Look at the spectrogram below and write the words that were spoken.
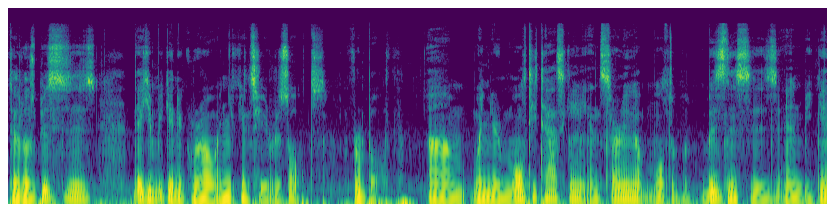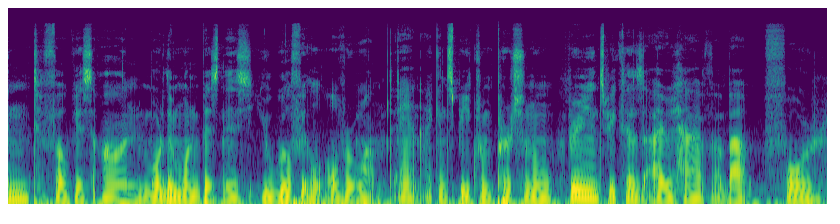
to those businesses. They can begin to grow and you can see results for both. Um, when you're multitasking and starting up multiple businesses and begin to focus on more than one business, you will feel overwhelmed. And I can speak from personal experience because I have about four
